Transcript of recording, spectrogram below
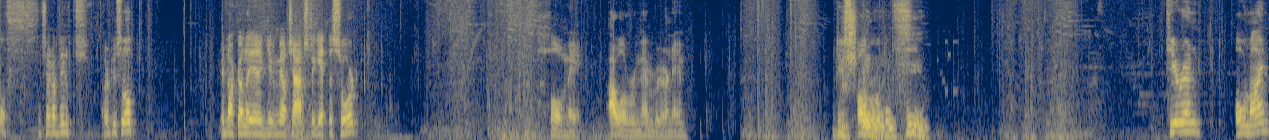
Oh, should have built. Are too slow. You're not gonna uh, give me a chance to get the sword? Oh man, I will remember your name. Dishonorable fool. Kieran 09.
